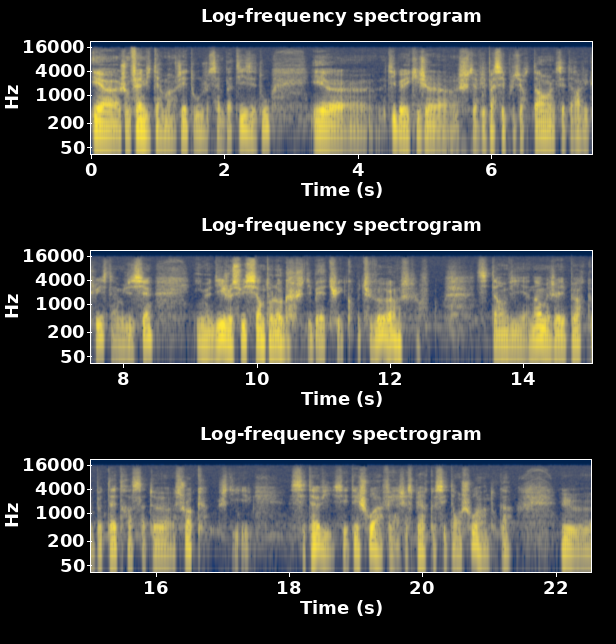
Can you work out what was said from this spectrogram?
Et euh, je me fais inviter à manger et tout, je sympathise et tout. Et euh, le type avec qui je, j'avais passé plusieurs temps, etc. avec lui, c'était un musicien, il me dit, je suis scientologue. Je dis, ben, tu es comme tu veux, hein. si tu as envie. Non, mais j'avais peur que peut-être ça te choque. Je dis, c'est ta vie, c'est tes choix. Enfin, j'espère que c'est ton choix, en tout cas. Euh,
